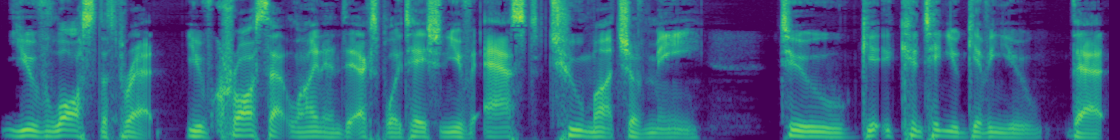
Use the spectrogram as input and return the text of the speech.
You've lost the thread you've crossed that line into exploitation. You've asked too much of me to continue giving you that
